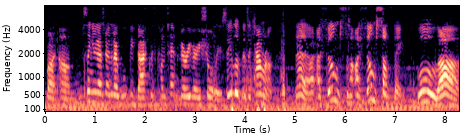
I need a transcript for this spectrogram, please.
But um, I'm just letting you guys know that I will be back with content very, very shortly. See, look, there's a camera. There, I, I filmed, I filmed something. Ooh, ah.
